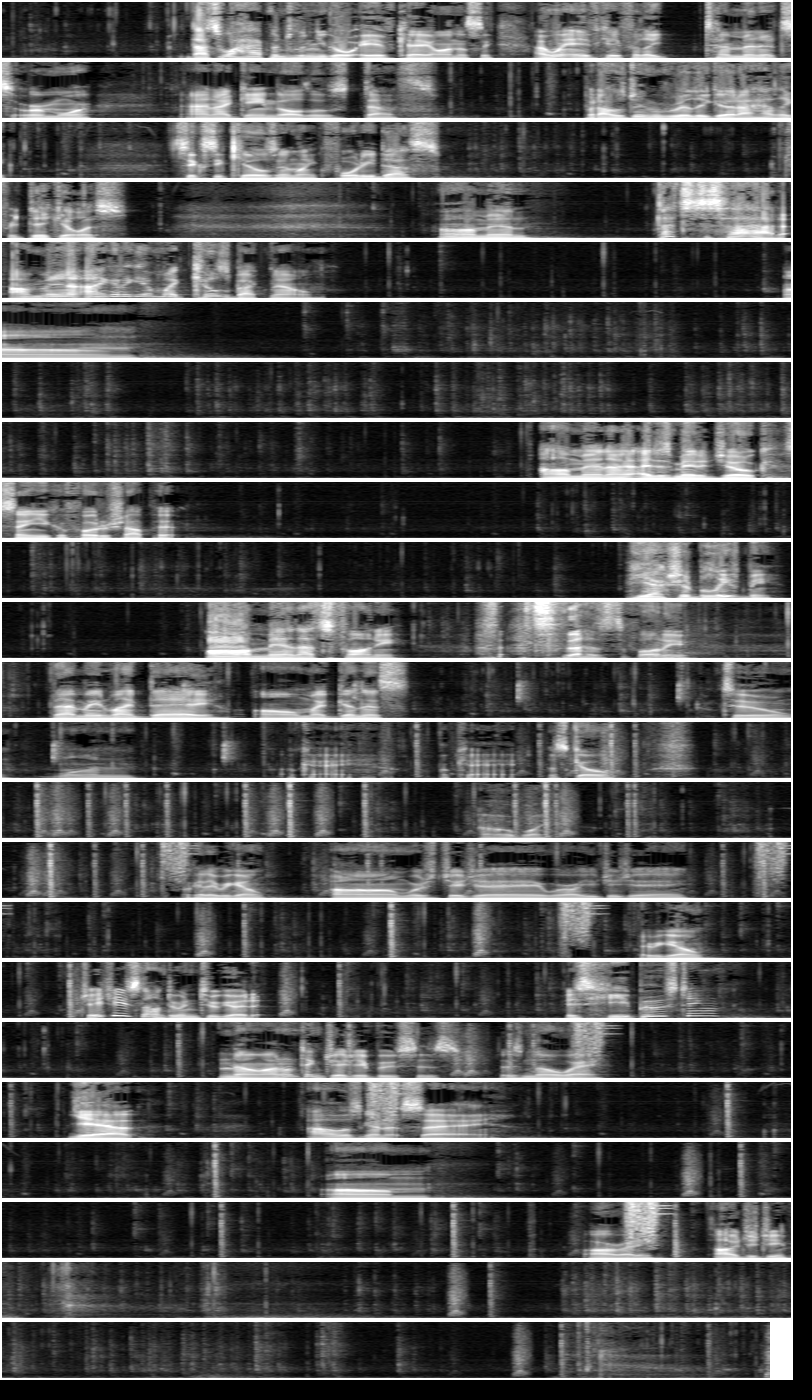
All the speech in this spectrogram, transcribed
That's what happens when you go AFK, honestly. I went AFK for like 10 minutes or more, and I gained all those deaths. But I was doing really good. I had like 60 kills and like 40 deaths. It's ridiculous. Oh man. That's sad. I oh, man, I gotta get my kills back now. Um Oh man, I, I just made a joke saying you could Photoshop it. He actually believed me. Oh man, that's funny. that's that's funny. That made my day. Oh my goodness. Two, one. Okay, okay, let's go. Oh boy. Okay, there we go. Um, where's JJ? Where are you, JJ? There we go. JJ's not doing too good. Is he boosting? No, I don't think JJ boosts. There's no way. Yeah, I was gonna say. Um. Alrighty. Oh, GG.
